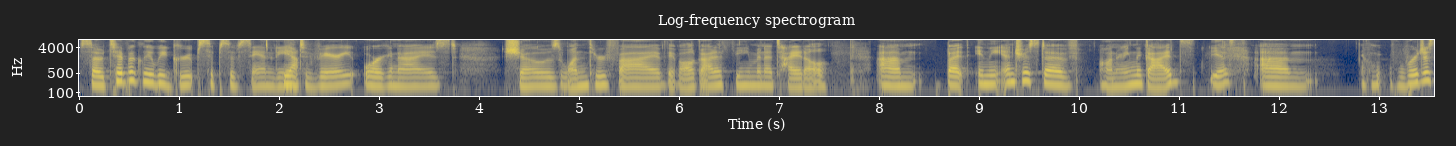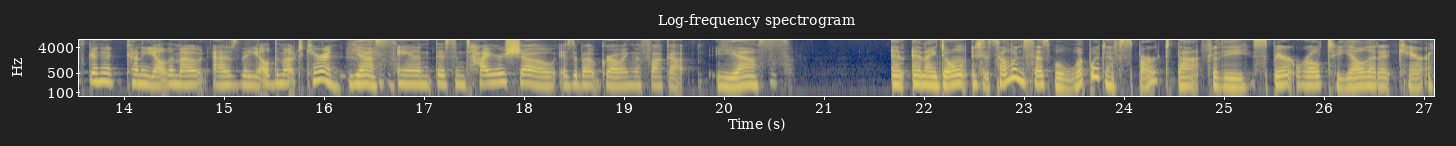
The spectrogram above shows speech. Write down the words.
So typically we group Sips of Sanity Yeah. into very organized shows, one through five. They've all got a theme and a title. Um, but in the interest of honoring the guides, Yes. we're just going to kind of yell them out as they yelled them out to Karen. Yes. And this entire show is about growing the fuck up. Yes. And and I don't someone says, well, what would have sparked that for the spirit world to yell that at Karen?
